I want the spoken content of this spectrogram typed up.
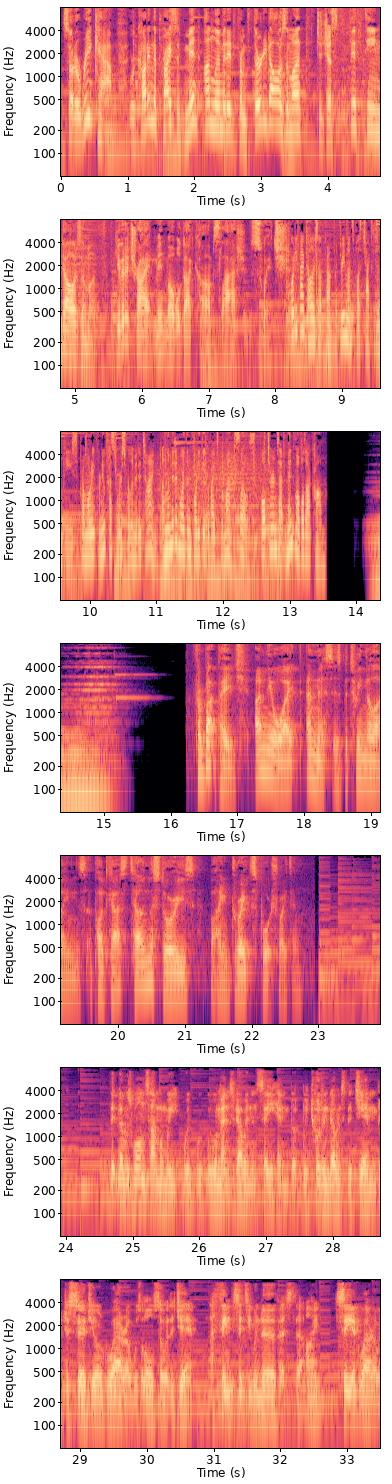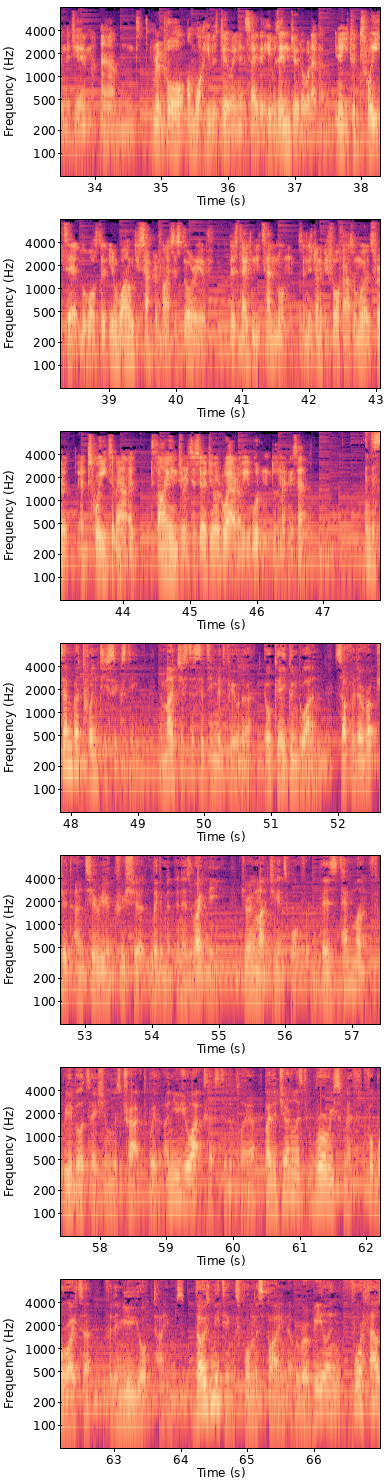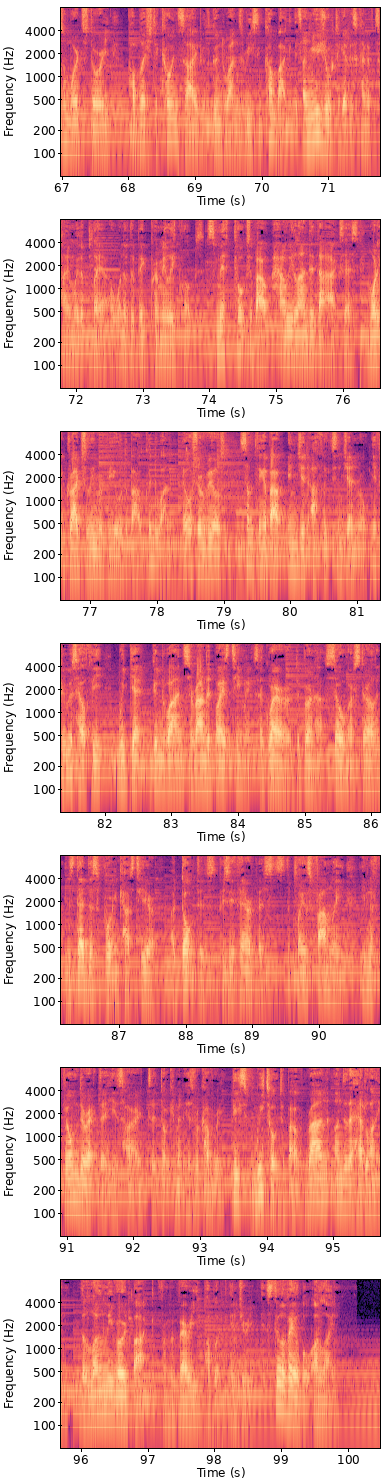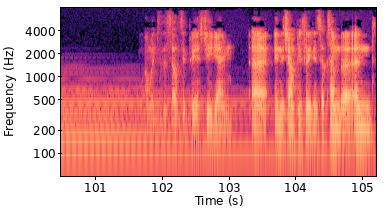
So to recap, we're cutting the price of Mint Unlimited from $30 a month to just $15 a month. Give it a try at mintmobile.com slash switch. $45 upfront for three months plus taxes and fees. Promo rate for new customers for limited time. Unlimited more than 40 gigabytes per month. Slows. Full terms at mintmobile.com. From Backpage, I'm Neil White, and this is Between the Lines, a podcast telling the stories behind great sports writing. There was one time when we, we, we were meant to go in and see him, but we couldn't go into the gym because Sergio Aguero was also at the gym. I think City were nervous that I'd see Aguero in the gym and report on what he was doing and say that he was injured or whatever. You know, you could tweet it, but what's the, you know, why would you sacrifice a story of that's taken you 10 months and is going to be 4,000 words for a, a tweet about a thigh injury to Sergio Aguero? You wouldn't. Doesn't make any sense. In December 2016, the Manchester City midfielder Ilkay Gundogan suffered a ruptured anterior cruciate ligament in his right knee during a match against Watford. His 10 month rehabilitation was tracked with unusual access to the player by the journalist Rory Smith, football writer for the New York Times. Those meetings formed the spine of a revealing 4,000 word story published to coincide with Gundogan's recent comeback. It's unusual to get this kind of time with a player at one of the big Premier League clubs. Smith talks about how he landed that access and what it gradually revealed about Gundogan. It also reveals something about injured athletes in general. If he was healthy, we'd get Gundogan surrounded by his teammates Aguero, De Bruyne, Silva, Sterling. Instead, the supporting cast here are doctors, physiotherapists, the player's family, even a film director he has hired to document his recovery. The piece we talked about ran under the headline The Lonely Road Back from a Very Public Injury. It's still available online. I went to the Celtic PSG game uh, in the Champions League in September, and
